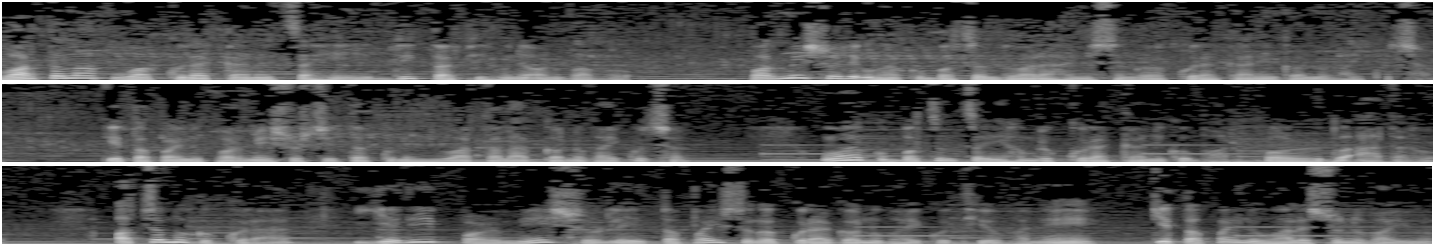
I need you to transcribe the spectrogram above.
वार्तालाप वा कुराकानी चाहिँ दुईतर्फी हुने अनुभव हो। परमेश्वरले उहाँको वचनद्वारा हामीसँग कुराकानी गर्नुभएको छ। के तपाईँले परमेश्वरसित कुनै वार्तालाप गर्नुभएको छ? उहाँको वचन चाहिँ हाम्रो कुराकानीको भरपर्दो आधार हो। अचम्मको कुरा यदि परमेश्वरले तपाईँसँग कुरा गर्नुभएको थियो भने के तपाईँले उहाँलाई सुन्नुभयो?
